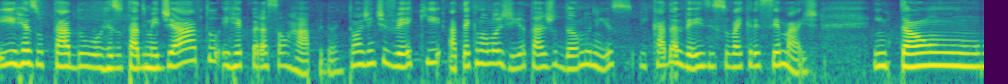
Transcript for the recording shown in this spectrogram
e resultado, resultado imediato e recuperação rápida. Então a gente vê que a tecnologia está ajudando nisso e cada vez isso vai crescer mais. Então,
